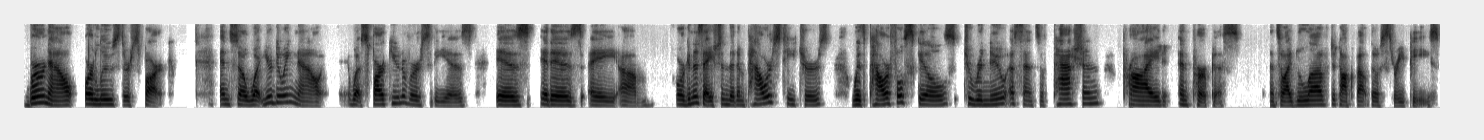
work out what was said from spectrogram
burn out or lose their spark. And so what you're doing now what spark university is is it is a um, organization that empowers teachers with powerful skills to renew a sense of passion pride and purpose and so I'd love to talk about those three P's.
